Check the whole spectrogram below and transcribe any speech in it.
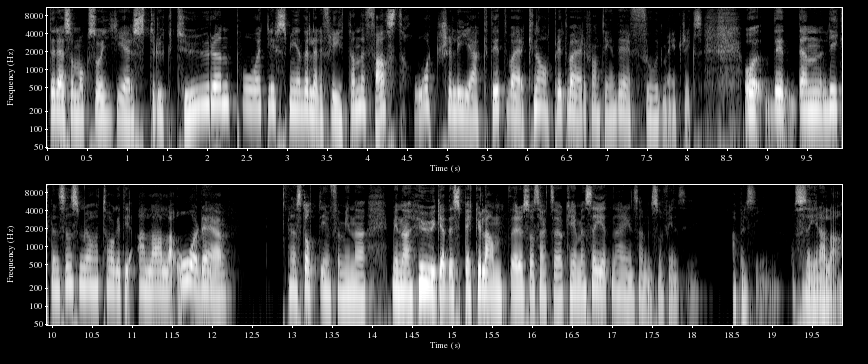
Det är det som också ger strukturen på ett livsmedel eller flytande fast, hårt, geléaktigt, vad är knaprigt, vad är det för någonting? Det är food matrix. Och det, den liknelsen som jag har tagit i alla, alla år det är jag har stått inför mina, mina hugade spekulanter så har sagt så här, okej okay, men säg ett näringsämne som finns i apelsin. Och så säger alla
